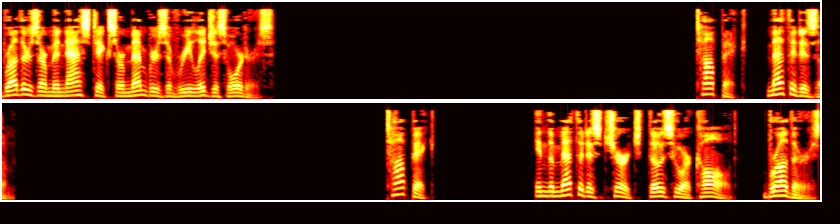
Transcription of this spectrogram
brothers are monastics or members of religious orders. Methodism In the Methodist Church, those who are called «brothers»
